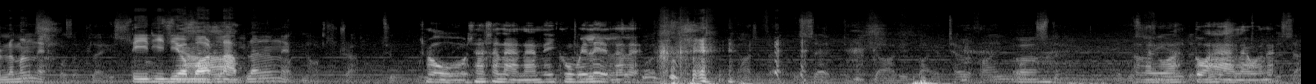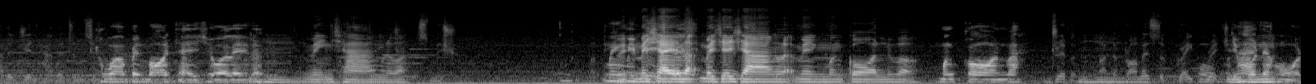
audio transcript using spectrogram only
ดแล้วมั้งเนี่ยตีทีเดียวบอสหลับแล้วนั่นเนี่ยโอ้ถ้าขนาดนั้นนี่กูไม่เล่นแล้วแหละเอออะไรวะตัวห่าอะไรวะเนี่ยเขาว่าเป็นบอสใหญ่ชัวร์เลยแต่อืมแม่งช้างเหรอวะไม่ไม่มีไม่ใช่ละ ไม่ใช่ช้างละแม่งมังกรหรือเปล่า มังกรปะ โอ้อยู่บนท่าจะโหด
